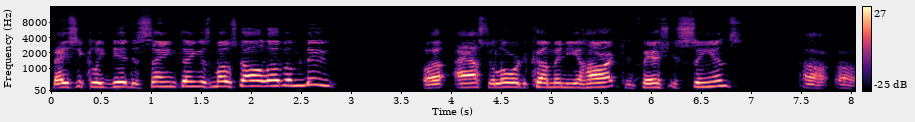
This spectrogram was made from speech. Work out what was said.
basically did the same thing as most all of them do. Well, ask the Lord to come into your heart, confess your sins, uh, uh,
